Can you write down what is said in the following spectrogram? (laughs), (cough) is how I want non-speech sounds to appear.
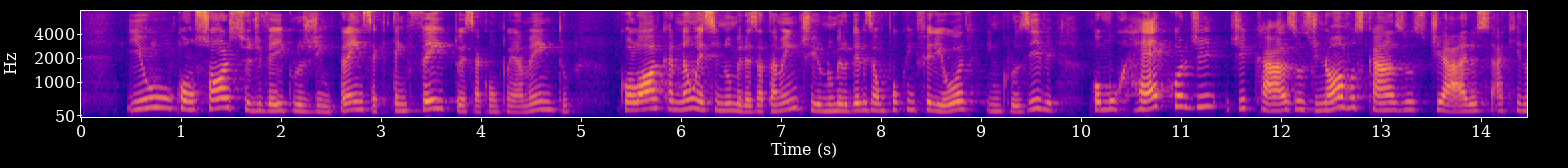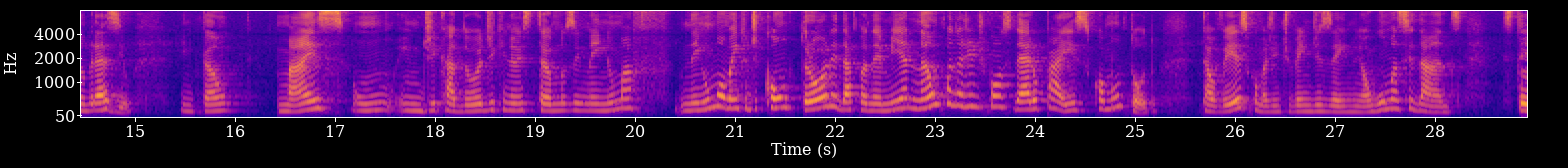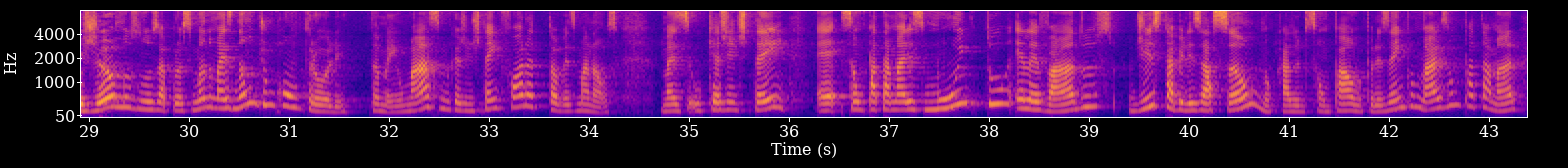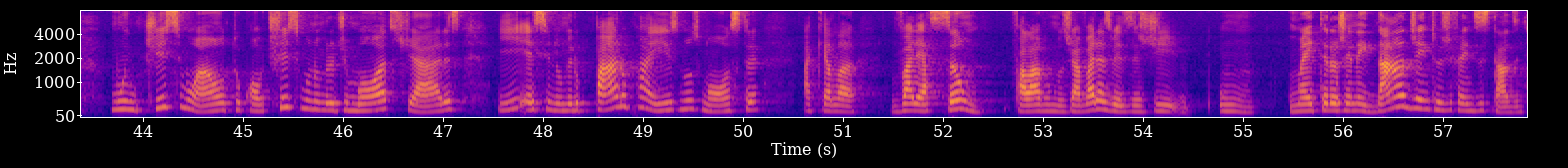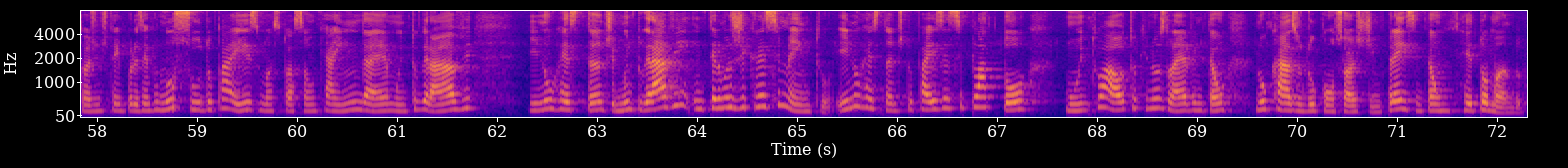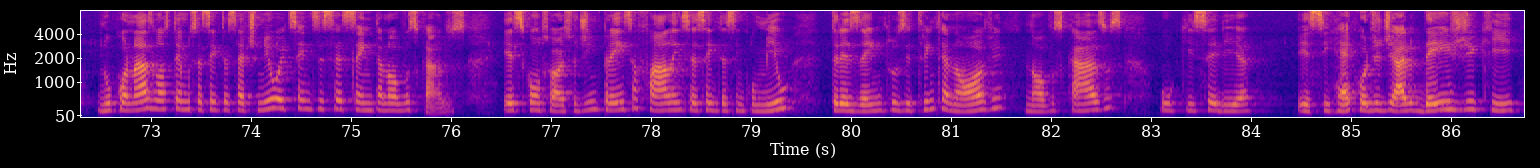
E o consórcio de veículos de imprensa que tem feito esse acompanhamento coloca não esse número exatamente, o número deles é um pouco inferior, inclusive, como recorde de casos, de novos casos diários aqui no Brasil. Então, mais um indicador de que não estamos em nenhuma, nenhum momento de controle da pandemia, não quando a gente considera o país como um todo. Talvez, como a gente vem dizendo, em algumas cidades estejamos nos aproximando, mas não de um controle também. O máximo que a gente tem, fora talvez Manaus, mas o que a gente tem é, são patamares muito elevados de estabilização, no caso de São Paulo, por exemplo, mas um patamar muitíssimo alto, com altíssimo número de mortes diárias, e esse número para o país nos mostra aquela variação, falávamos já várias vezes, de um, uma heterogeneidade entre os diferentes estados. Então, a gente tem, por exemplo, no sul do país, uma situação que ainda é muito grave e no restante, muito grave em termos de crescimento, e no restante do país esse platô muito alto que nos leva, então, no caso do consórcio de imprensa, então, retomando, no CONAS nós temos 67.860 novos casos. Esse consórcio de imprensa fala em 65.339 novos casos, o que seria esse recorde diário desde que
